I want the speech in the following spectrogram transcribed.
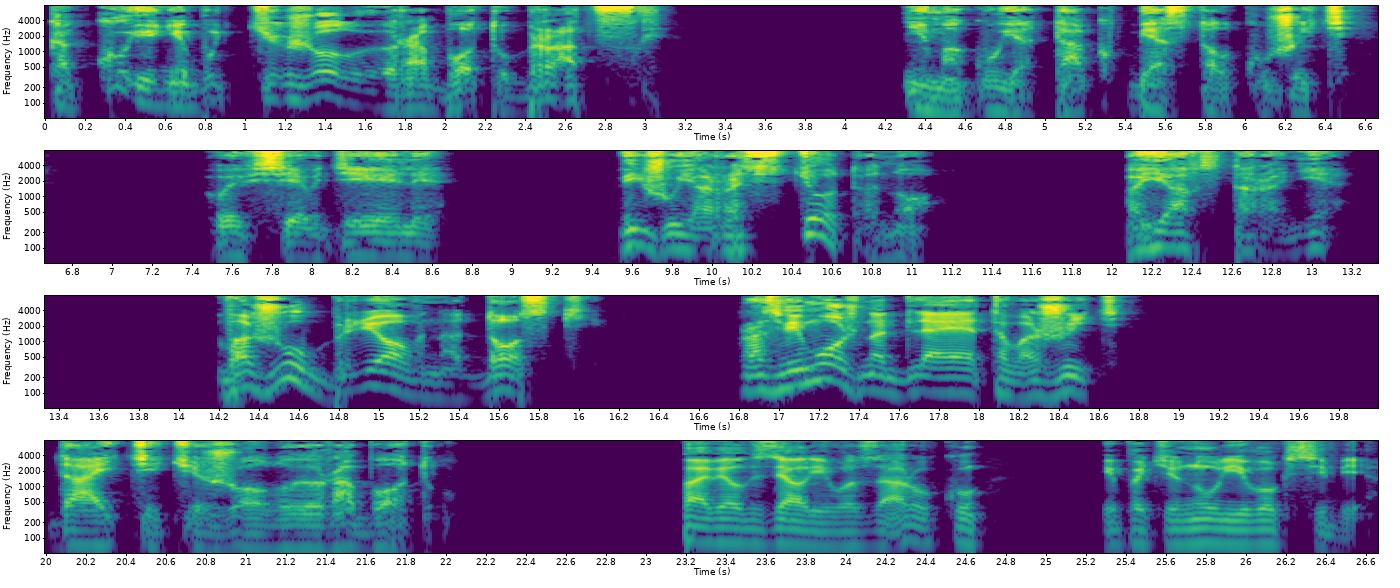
какую-нибудь тяжелую работу, братцы. Не могу я так без толку жить. Вы все в деле. Вижу я, растет оно, а я в стороне. Вожу бревна, доски. Разве можно для этого жить? Дайте тяжелую работу. Павел взял его за руку и потянул его к себе.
